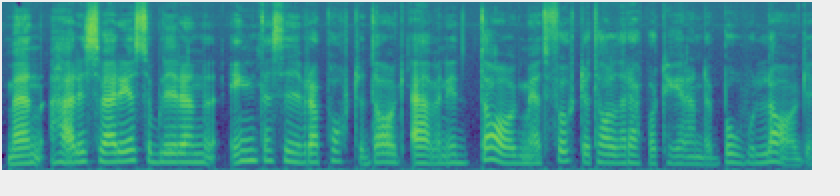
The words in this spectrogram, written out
Men här i Sverige så blir det en intensiv rapportdag även idag med ett 40-tal rapporterande bolag.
